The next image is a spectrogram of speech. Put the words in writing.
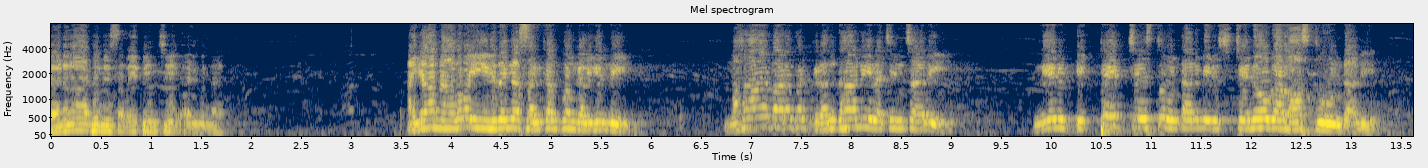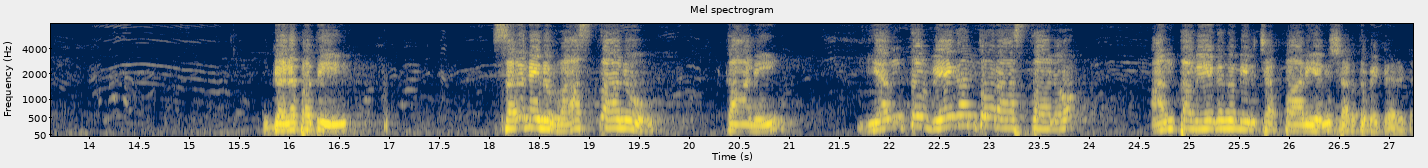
గణనాథుని సమీపించి అడుగున్నారు అయ్యా నాలో ఈ విధంగా సంకల్పం కలిగింది. మహాభారత గ్రంథాన్ని రచించాలి. నేను డిక్టేట్ చేస్తూ ఉంటాను మీరు స్టెనోగా రాస్తూ ఉండాలి. గణపతి సరే నేను రాస్తాను కానీ ఎంత వేగంతో రాస్తానో అంత వేగంగా మీరు చెప్పాలి అని షరతు పెట్టారట.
